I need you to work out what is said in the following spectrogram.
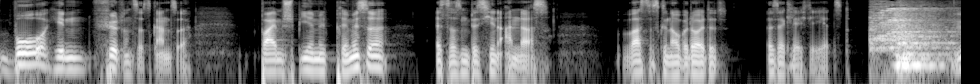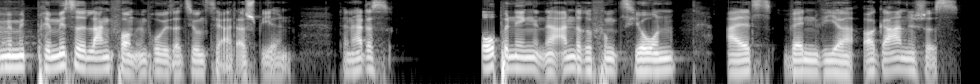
wohin führt uns das Ganze. Beim Spiel mit Prämisse ist das ein bisschen anders. Was das genau bedeutet, das erkläre ich dir jetzt. Wenn wir mit Prämisse Langform Improvisationstheater spielen, dann hat das Opening eine andere Funktion, als wenn wir organisches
